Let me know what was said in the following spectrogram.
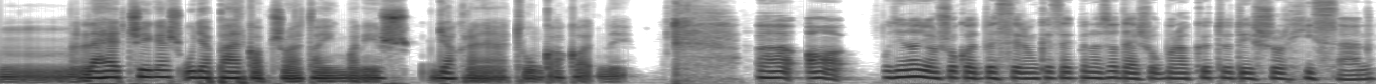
mm, lehetséges, úgy a párkapcsolatainkban is gyakran el tudunk akadni. A, a, ugye nagyon sokat beszélünk ezekben az adásokban a kötődésről, hiszen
